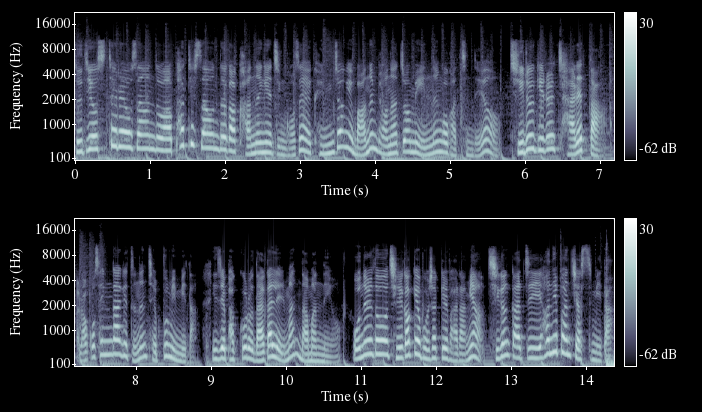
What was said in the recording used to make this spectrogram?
드디어 스테레오 사운드와 파티 사운드가 가능해진 것에 굉장히 많은 변화점이 있는 것 같은데요. 지르기를 잘했다 라고 생각이 드는 제품입니다. 이제 밖으로 나갈 일만 남았네요. 오늘도 즐겁게 보셨길 바라며 지금까지 허니펀치였습니다.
